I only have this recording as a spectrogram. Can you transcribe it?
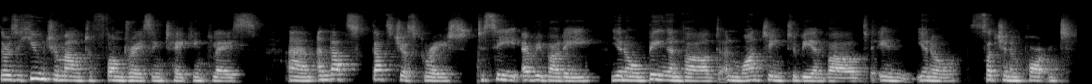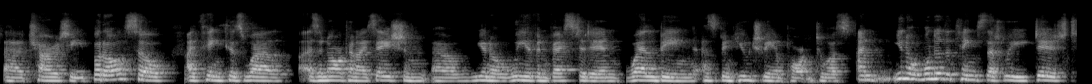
there's a huge amount of fundraising taking place. Um, and that's that's just great to see everybody you know being involved and wanting to be involved in you know such an important uh, charity but also i think as well as an organization um, you know we have invested in well-being has been hugely important to us and you know one of the things that we did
